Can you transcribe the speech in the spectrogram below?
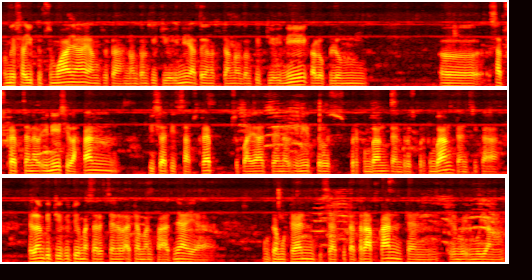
pemirsa YouTube semuanya yang sudah nonton video ini atau yang sedang nonton video ini kalau belum uh, subscribe channel ini silahkan bisa di subscribe supaya channel ini terus berkembang dan terus berkembang dan jika dalam video-video Mas Aris channel ada manfaatnya ya mudah-mudahan bisa kita terapkan dan ilmu-ilmu yang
